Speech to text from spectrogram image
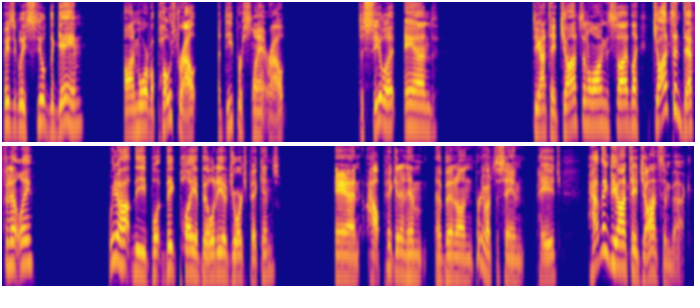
basically sealed the game on more of a post route, a deeper slant route to seal it, and Diontae Johnson along the sideline. Johnson definitely. We know how the big playability of George Pickens and how Pickett and him have been on pretty much the same page. Having Diontae Johnson back,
